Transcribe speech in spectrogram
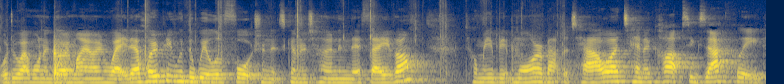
or do I want to go my own way? They're hoping with the Wheel of Fortune it's going to turn in their favor. Tell me a bit more about the Tower. Ten of Cups, exactly.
